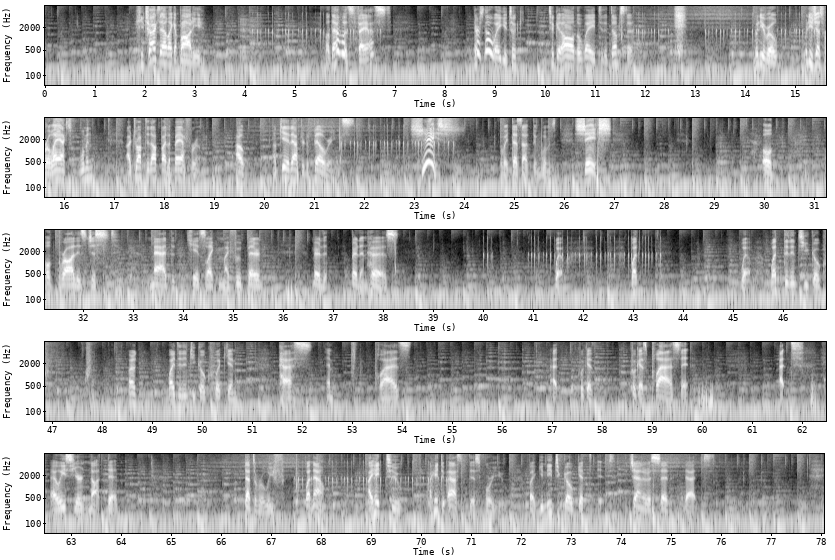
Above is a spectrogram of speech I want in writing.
He tracks out like a body. Well, that was fast. There's no way you took you took it all the way to the dumpster. What do you wrote? What do you just relax, woman? I dropped it off by the bathroom. I'll I'll get it after the bell rings. Sheesh. Oh, wait, that's not the woman's. Sheesh. Old, old broad is just mad the kids like my food better, better, better than hers. Well, what? Well, what didn't you go? Why, uh, why didn't you go quick and pass and Plaz at quick as quick as Plaz at at at least you're not dead. That's a relief. What now? I hate to I hate to ask this for you, but you need to go get it. The janitor said that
